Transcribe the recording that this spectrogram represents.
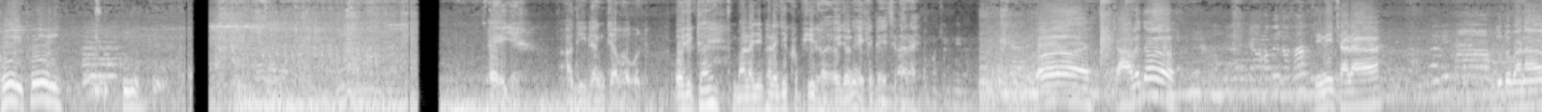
ফুল ফুল। এই যে। আদি ল্যাংচা ভবন। ওই দিকটায় বালাজি ফালাজি খুব ভিড় হয়, ওই জন্য এখানটা এসে দাঁড়ায়। চা হবে তো? চিনি ছাড়া। দুটো বানাও।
